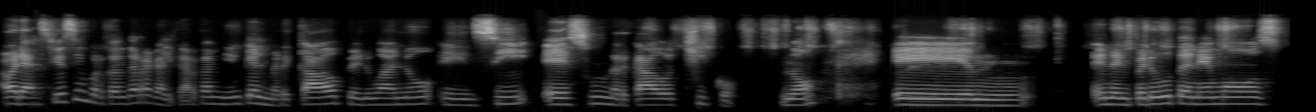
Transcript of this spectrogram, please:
Ahora, sí es importante recalcar también que el mercado peruano en sí es un mercado chico, ¿no? Em, en el Perú tenemos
